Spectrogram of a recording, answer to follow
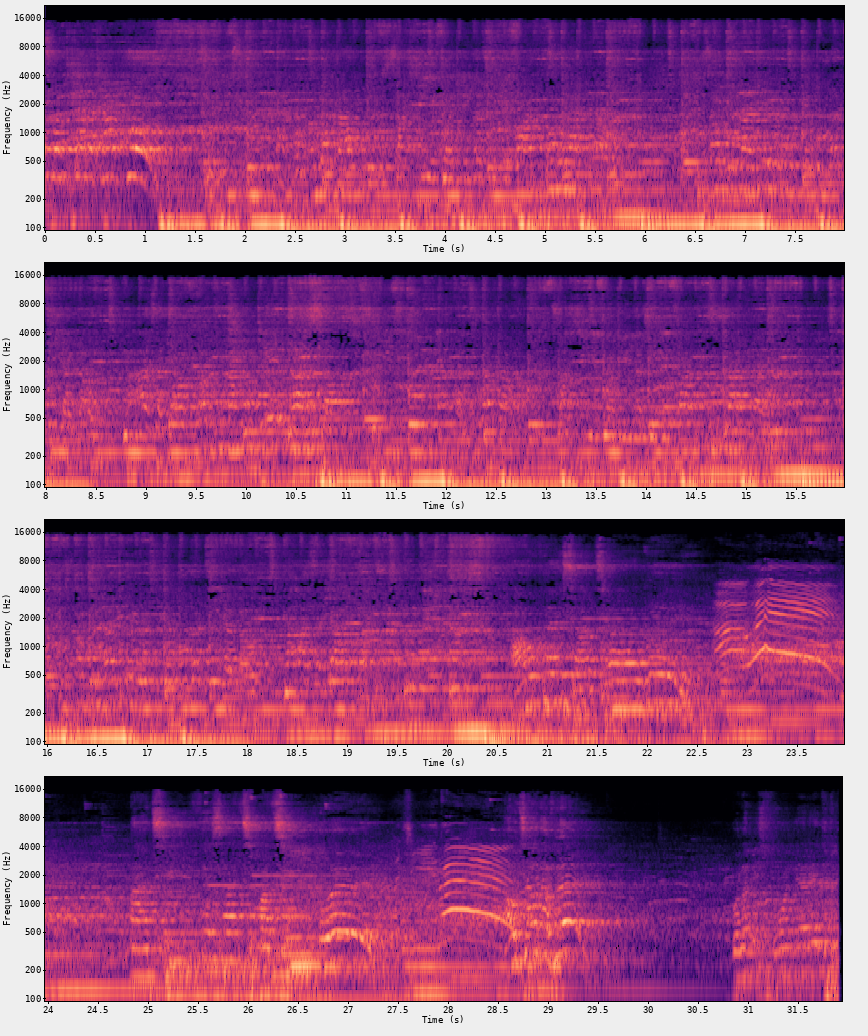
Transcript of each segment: matsiro sa tsy matsiro e aotsara ve mbola misy voany arety.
